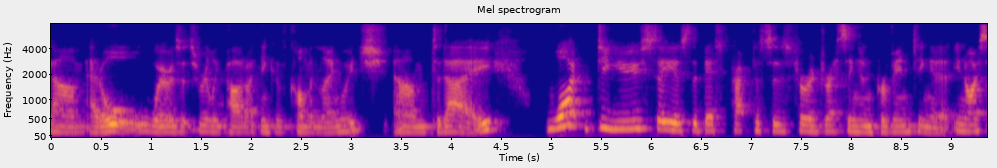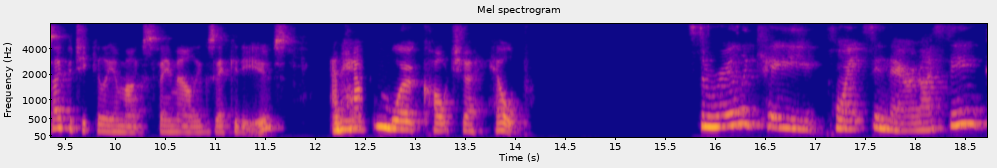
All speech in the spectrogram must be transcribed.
um, at all whereas it's really part i think of common language um, today. What do you see as the best practices for addressing and preventing it? You know i say particularly amongst female executives and mm-hmm. how can work culture help some really key points in there. And I think,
